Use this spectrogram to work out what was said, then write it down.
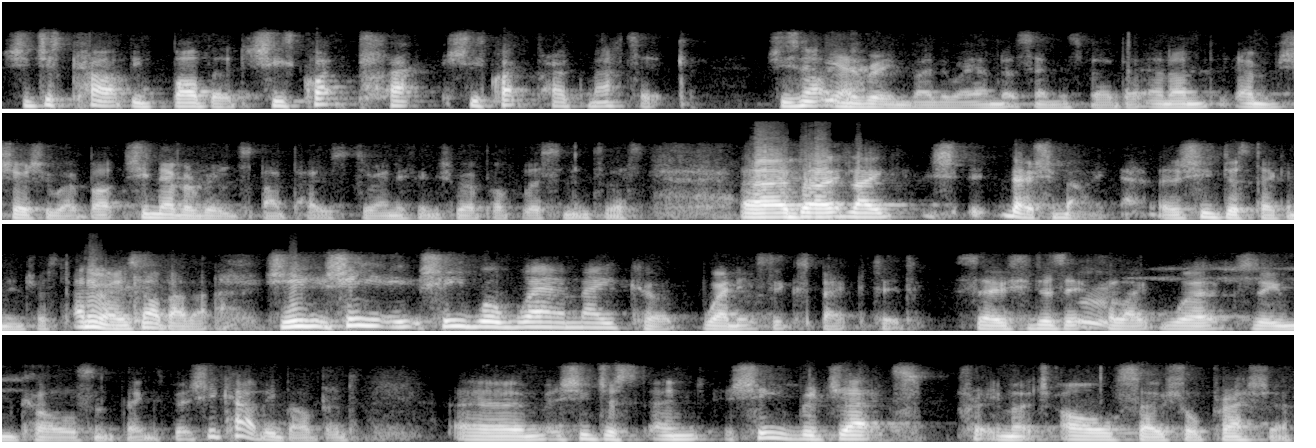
She just can't be bothered. She's quite pra- she's quite pragmatic. She's not yeah. in the room, by the way. I'm not saying this for her, but and I'm I'm sure she won't. But she never reads my posts or anything. She won't bother listening to this. Uh, but like, she, no, she might. Uh, she does take an interest. Anyway, it's not about that. She she she will wear makeup when it's expected. So she does it mm. for like work Zoom calls and things. But she can't be bothered. Um, she just and she rejects pretty much all social pressure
